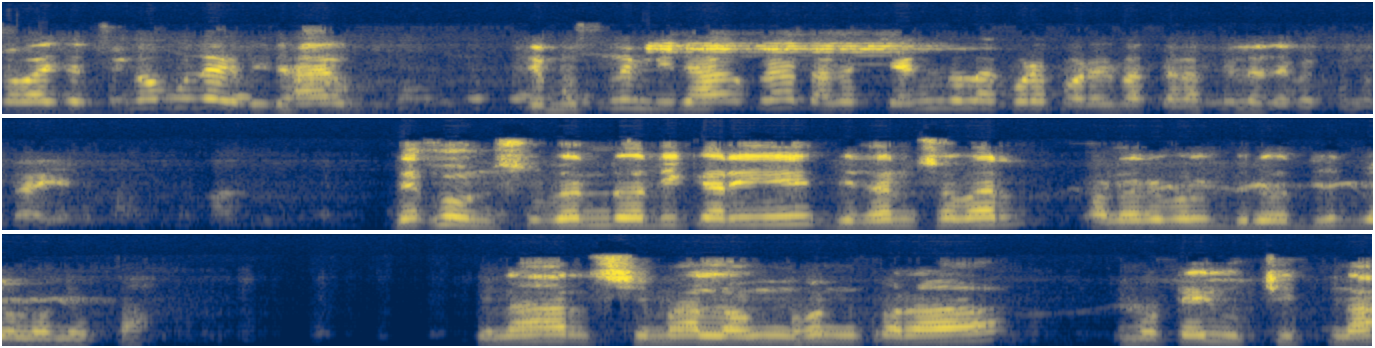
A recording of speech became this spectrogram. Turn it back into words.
সবাই যে তৃণমূলের বিধায়ক, যে মুসলিম বিধায়করা, তাদের চেংদোলা করে পরের বার তারা ফেলে দেবে ক্ষমতায়। দেখুন, শুভেন্দু অধিকারী বিধানসভার অনারেবল বিরোধী দলনেতা। এনার সীমা লঙ্ঘন করা মোটেই উচিত না।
